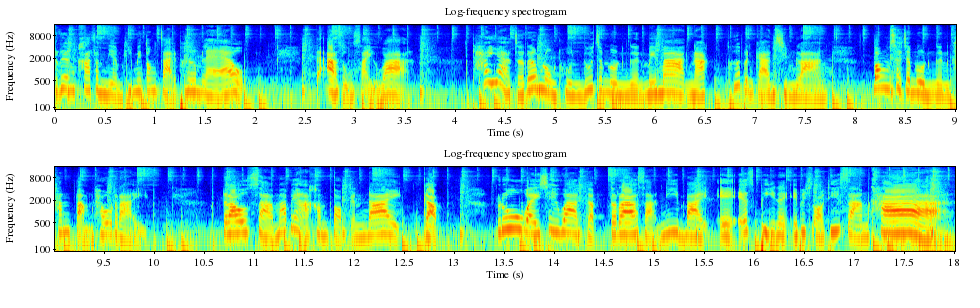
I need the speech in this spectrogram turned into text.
เรื่องค่าธรรมเนียมที่ไม่ต้องจ่ายเพิ่มแล้ว แต่อาจสงสัยว่า ถ้าอยากจะเริ่มลงทุนด้วยจำนวนเงินไม่มากนัก เพื่อเป็นการชิมลาง ต้องใช้จำนวนเงินขั้นต่ำเท่าไหร่ เราสามารถไปหาคำตอบกันได้กับรู้ไว้ใช่ว่ากับตราสารหนี้ by ASP ในเอพิโซดที่ 3 ค่ะ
